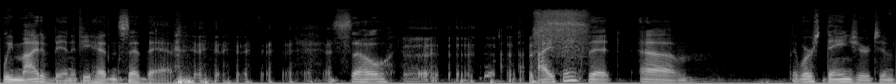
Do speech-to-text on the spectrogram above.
"We might have been if you hadn't said that." so, I think that um, the worst danger to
